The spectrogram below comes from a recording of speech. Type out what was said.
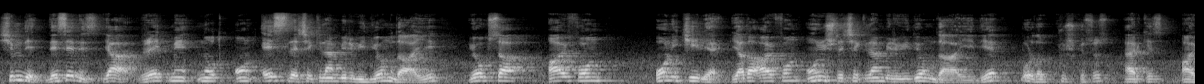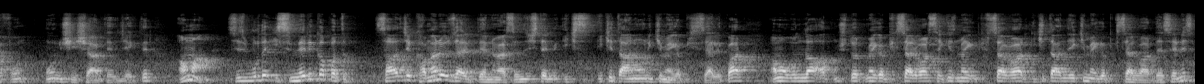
Şimdi deseniz ya Redmi Note 10s ile çekilen bir video mu daha iyi yoksa iPhone 12 ile ya da iPhone 13 ile çekilen bir video mu daha iyi diye burada kuşkusuz herkes iPhone 13 işaret edecektir. Ama siz burada isimleri kapatıp sadece kamera özelliklerini verseniz işte iki, tane 12 megapiksellik var ama bunda 64 megapiksel var, 8 megapiksel var, iki tane de 2 megapiksel var deseniz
